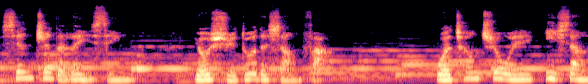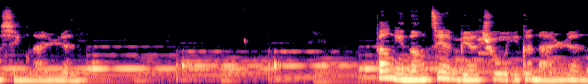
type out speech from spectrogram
先知的类型，有许多的想法。我称之为意向型男人。当你能鉴别出一个男人，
